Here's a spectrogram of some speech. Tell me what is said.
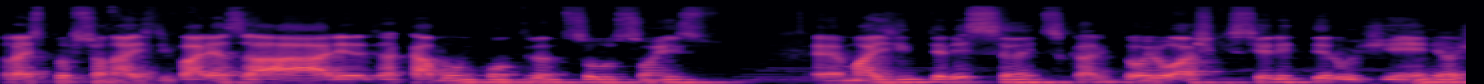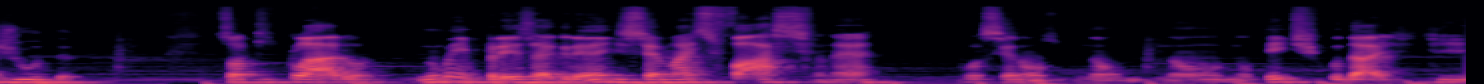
Traz profissionais de várias áreas, acabam encontrando soluções é, mais interessantes, cara. Então eu acho que ser heterogêneo ajuda. Só que, claro, numa empresa grande isso é mais fácil, né? Você não, não, não, não tem dificuldade de,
